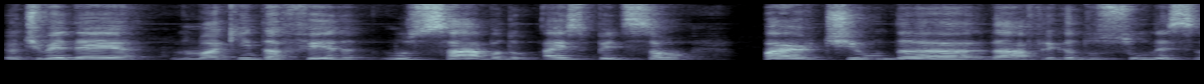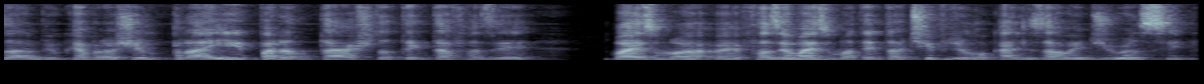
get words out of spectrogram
eu tive a ideia numa quinta-feira, no sábado a expedição partiu da, da África do Sul nesse navio quebra-gelo para ir para a Antártida tentar fazer mais uma é, fazer mais uma tentativa de localizar o Endurance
